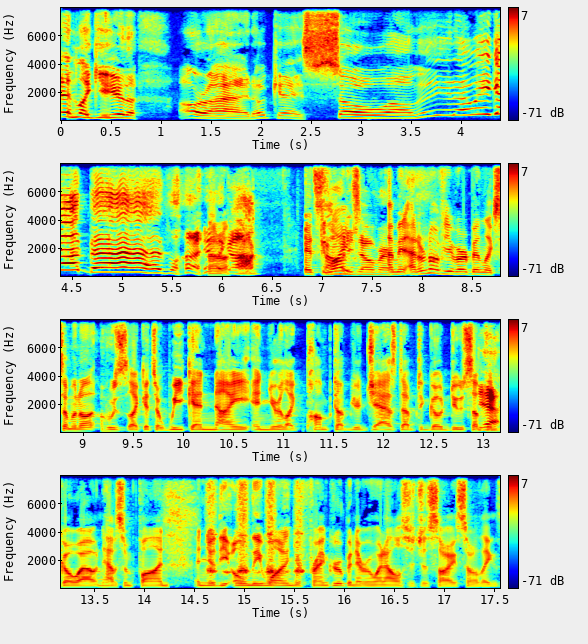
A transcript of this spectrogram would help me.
And like you hear the all right okay so um you know we got bad blood. Like, know. "Ah, It's Comedy's like, over. I mean, I don't know if you've ever been like someone who's like it's a weekend night and you're like pumped up, you're jazzed up to go do something, Yeah. go out and have some fun, and you're the only one in your friend group, and everyone else is just like sort of like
